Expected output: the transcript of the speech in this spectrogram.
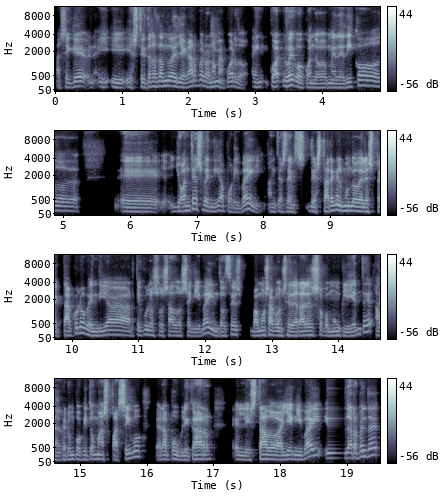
Así que, y, estoy tratando de llegar, pero no me acuerdo. luego, cuando me dedico eh, yo antes vendía por eBay, antes de, estar en el mundo del espectáculo vendía artículos usados en eBay, entonces vamos a considerar eso como un cliente, aunque era un poquito más pasivo, era publicar el listado ahí en eBay y de repente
